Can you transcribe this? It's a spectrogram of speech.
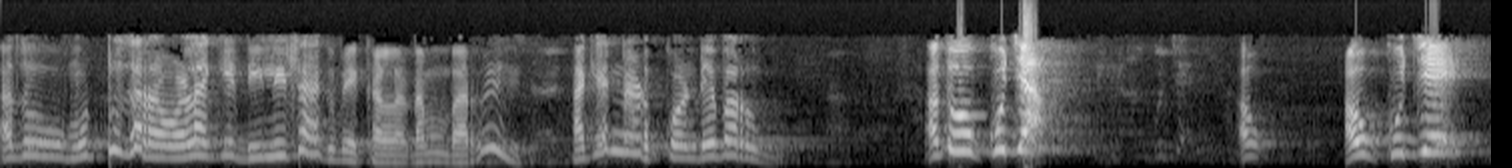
ಅದು ಮುಟ್ಟುದರ ಒಳಗೆ ಡಿಲೀಟ್ ಆಗಬೇಕಲ್ಲ ನಂಬರ್ ಹಾಗೆ ನಡ್ಕೊಂಡೇ ಬರುದು. ಅದು ಕುಜ. ಅವು ಅವು ಕುಜೆ.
